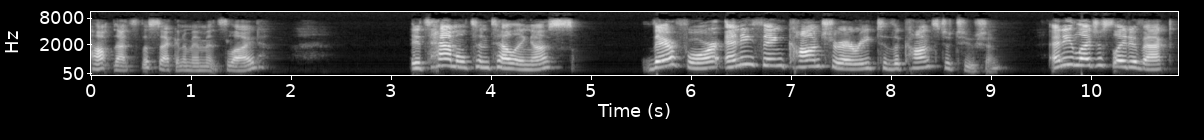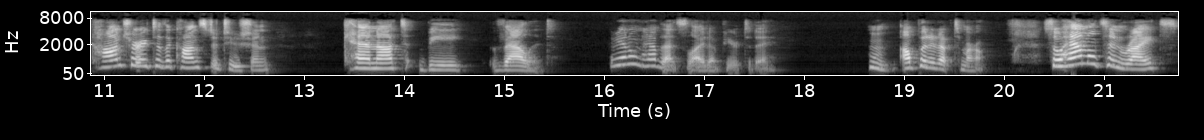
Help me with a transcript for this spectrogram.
Oh, that's the Second Amendment slide. It's Hamilton telling us, therefore, anything contrary to the Constitution, any legislative act contrary to the Constitution, cannot be valid. Maybe I don't have that slide up here today. Hmm, I'll put it up tomorrow. So Hamilton writes,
